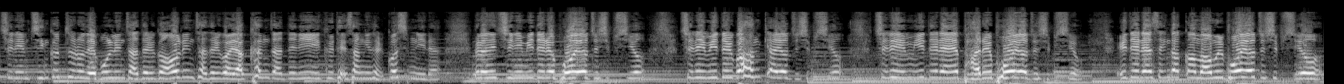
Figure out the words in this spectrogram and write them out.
주님 진 끝으로 내몰린 자들과 어린 자들과 약한 자들이 그 대상이 될 것입니다. 그러니 주님 이들을 보여 주십시오. 주님 이들과 함께하여 주십시오. 주님 이들의 발을 보여 주십시오. 이들의 생각과 마음을 보여 주십시오.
